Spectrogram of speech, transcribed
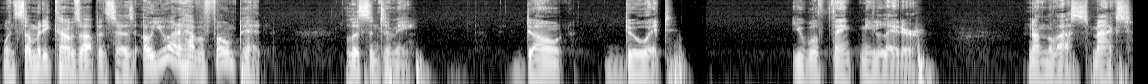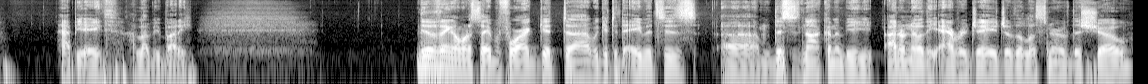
when somebody comes up and says, Oh, you ought to have a foam pit, listen to me. Don't do it. You will thank me later. Nonetheless, Max, happy eighth. I love you, buddy. The other thing I want to say before I get uh, we get to the Avetts is um, this is not going to be, I don't know the average age of the listener of this show.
